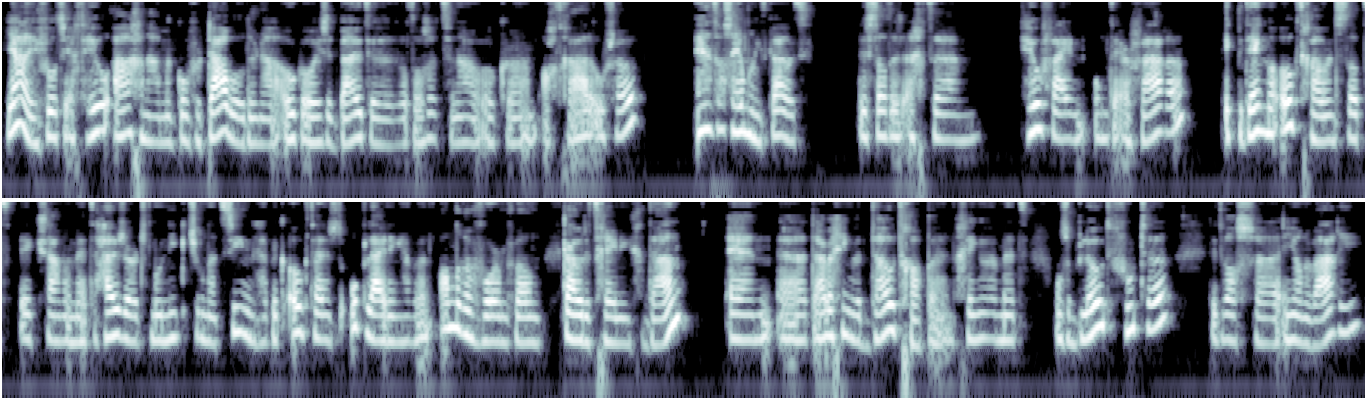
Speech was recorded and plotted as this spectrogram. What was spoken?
ja, je voelt je echt heel aangenaam en comfortabel daarna. Ook al is het buiten, wat was het? Nou, ook uh, ehm, 8 graden of zo. En het was helemaal niet koud. Dus dat is echt uh, heel fijn om te ervaren. Ik bedenk me ook trouwens dat ik samen met huisarts Monique Jonatzin heb ik ook tijdens de opleiding hebben een andere vorm van koude training gedaan. En uh, daarbij gingen we douwtrappen. En gingen we met onze blote voeten, dit was uh, in januari,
